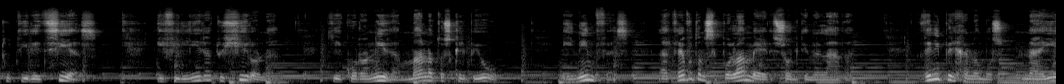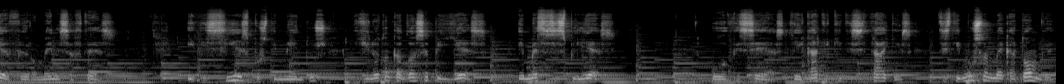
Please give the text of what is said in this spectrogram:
του Τυρετσίας, η Φιλήρα του Χίρονα και η Κορονίδα, μάνα του Σκληπιού. Οι νύμφες λατρεύονταν σε πολλά μέρη σε όλη την Ελλάδα δεν υπήρχαν όμως ναοί αφιερωμένοι σε αυτές. Οι θυσίες προς τιμήν τους γινόταν κοντά σε πηγές ή μέσα σε σπηλιές. Ο Οδυσσέας και οι κάτοικοι της Ιθάκης τις τιμούσαν με εκατόμβη,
